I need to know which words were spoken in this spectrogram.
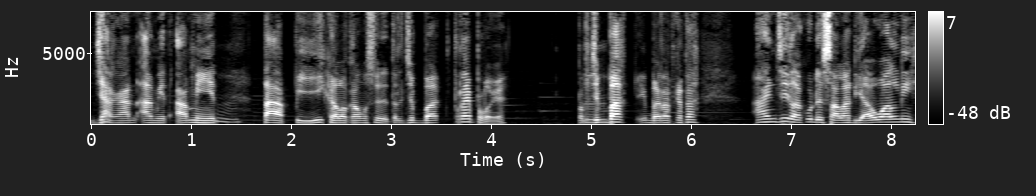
Jangan amit-amit. Hmm. Tapi kalau kamu sudah terjebak, trap lo ya. Terjebak ibarat kata anjir aku udah salah di awal nih,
